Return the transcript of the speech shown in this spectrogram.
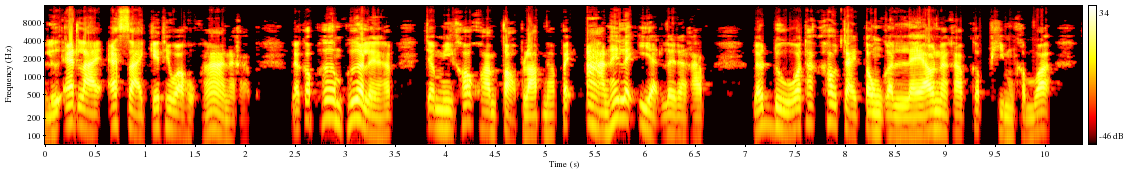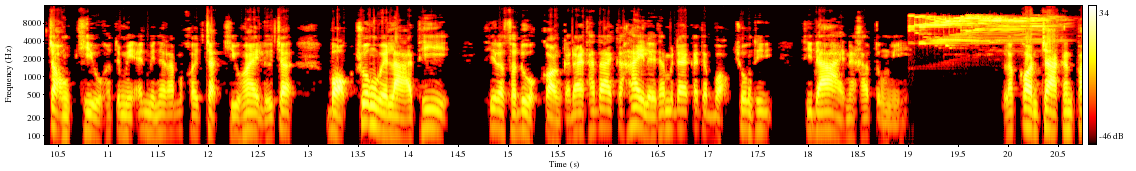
หรือแอดไลน์แอดไซเกตเทวาหกห้านะครับ แล้วก็เพิ่มเพื่อนเลยนะครับ จะมีข้อความตอบรับนะ ไปอ่านให้ละเอียดเลยนะครับ แล้วดูว่าถ้าเข้าใจตรงกันแล้วนะครับ ก็พิมพ์คำว่าจองคิวเขาจะมีแอดมินนะครับมาคอยจัดคิวให้ หรือจะบอกช่วงเวลาที่ที่เราสะดวกก่อนก็ได้ ถ้าได้ก็ให้เลย ถ้าไม่ได้ก็จะบอกช่วงที่ที่ได้นะครับ ตรงนี้ แล้วก่อนจากกันไป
